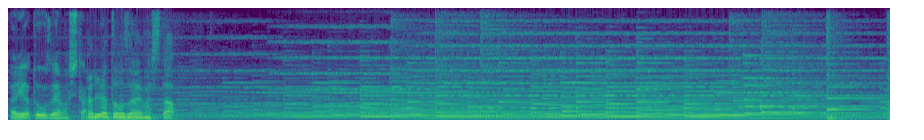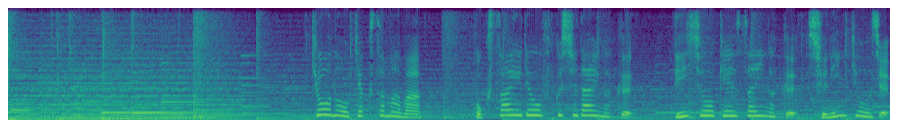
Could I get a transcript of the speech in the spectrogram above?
ありがとうございました。ありがとうございました。のお客様は国際医療福祉大学臨床検査医学主任教授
